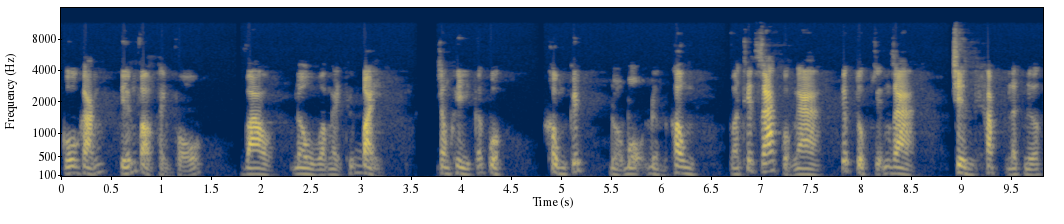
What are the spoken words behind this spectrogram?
cố gắng tiến vào thành phố vào đầu vào ngày thứ Bảy, trong khi các cuộc không kích đổ bộ đường không và thiết giáp của Nga tiếp tục diễn ra trên khắp đất nước.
